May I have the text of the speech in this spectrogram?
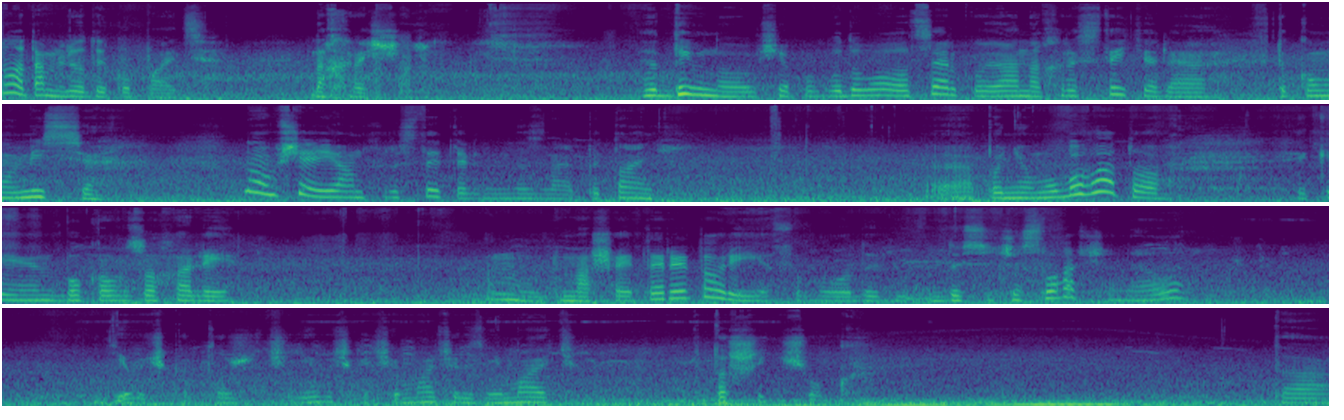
Ну, а там люди купаються на хрещенні. Дивно взагалі побудувала церкву Іоанна Хрестителя в такому місці. Ну, взагалі, Іоанн Хреститель, не знаю, питань е, по ньому багато, який він бокав взагалі ну, нашої території, особливо до Січеславщини, але дівчинка теж, чи дівчинка, чи мальчик знімають пташечок. Так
